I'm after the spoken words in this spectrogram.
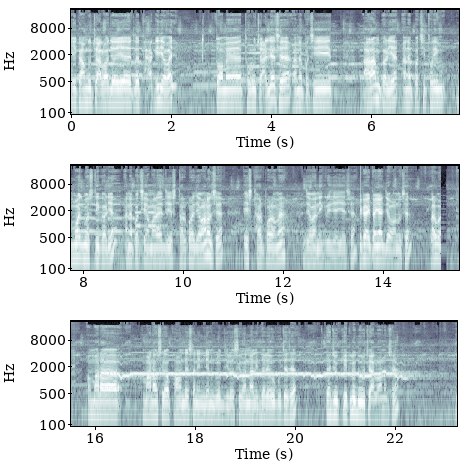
એક કામ તો ચાલવા જઈએ એટલે થાકી જવાય. તો અમે થોડું ચાલીએ છીએ અને પછી આરામ કરીએ અને પછી થોડી મોજ મસ્તી કરીએ અને પછી અમારે જે સ્થળ પર જવાનું છે, એ સ્થળ પર અમે જવા નીકળી જઈએ છીએ. કાંઈ ત્યાં જ જવાનું છે, બરાબર? અમારા Manav Seva foundation Indian group zero સેવનના લીડર એવું પૂછે છે કે હજુ કેટલું દૂર ચાલવાનું છે? તો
